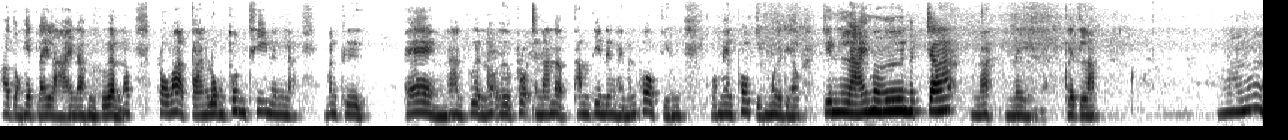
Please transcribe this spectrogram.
เฮาต้องเฮ็ดหลายๆนะเพื่อนเนาะเพราะว่าการลงทุนที่หนึงน่ะมันคือ งนั่นเพื่อนเนาะเออเพราะฉะนั้นอะทำทีหนึ่งให้มันพ่อกินบ่าแมนพ่อกินมือเดียว กินหลายมือนะจ๊ะนะนี่เคล็ดลับอืม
